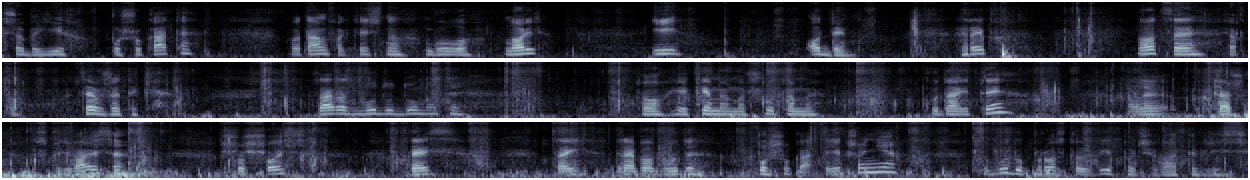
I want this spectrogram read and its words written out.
щоб їх пошукати, бо там фактично було 0 і 1 гриб. Ну це як то, це вже таке. Зараз буду думати, то якими маршрутами куди йти, але кажу, сподіваюся, що щось десь та й треба буде пошукати. Якщо ні, то буду просто відпочивати в лісі.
